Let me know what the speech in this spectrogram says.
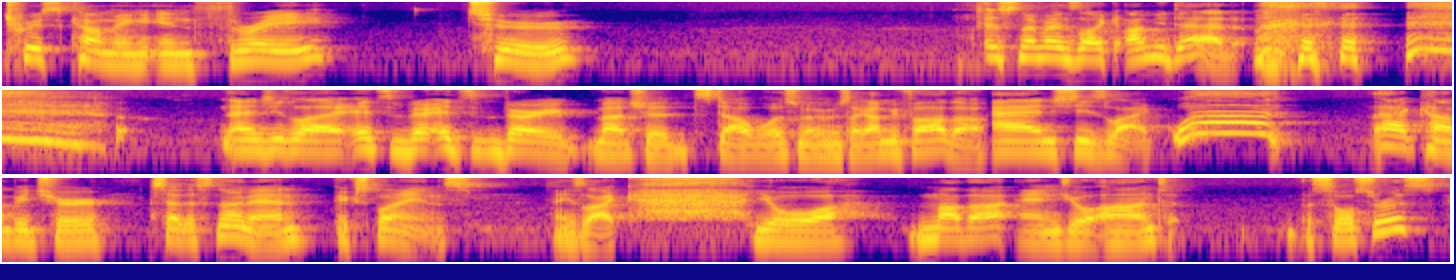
twist coming in three, two. And Snowman's like, "I'm your dad." And she's like, it's very, it's very much a Star Wars moment. It's like, I'm your father. And she's like, what? That can't be true. So the snowman explains. And he's like, your mother and your aunt were sorcerers.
